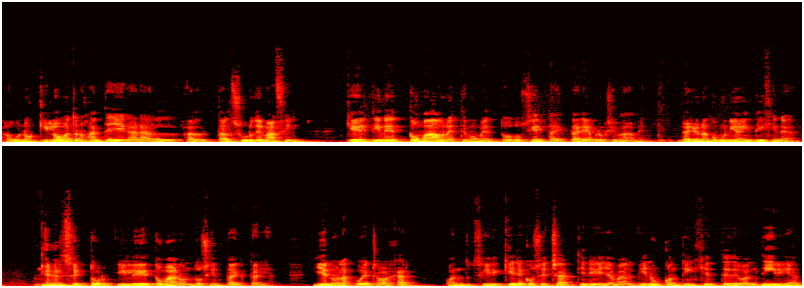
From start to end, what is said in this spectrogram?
a unos kilómetros antes de llegar al, al tal sur de Mafil, que él tiene tomado en este momento 200 hectáreas aproximadamente. Hay una comunidad indígena en el sector y le tomaron 200 hectáreas. Y él no las puede trabajar. Cuando si quiere cosechar, tiene que llamar, viene un contingente de Valdivia,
